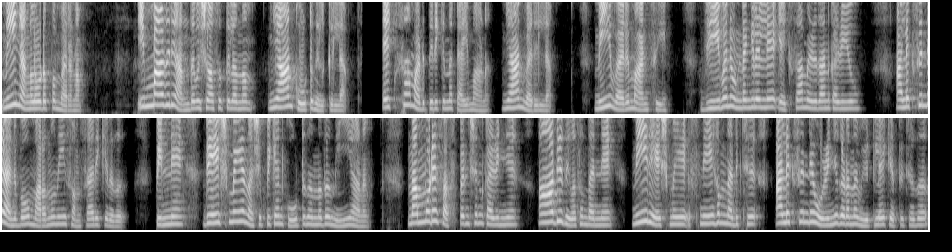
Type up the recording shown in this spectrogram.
നീ ഞങ്ങളോടൊപ്പം വരണം. ഇമ്മാതിരി അന്ധവിശ്വാസത്തിലൊന്നും ഞാൻ കൂട്ടു നിൽക്കില്ല. എക്സാം അടുത്തിരിക്കുന്ന ടൈമാണ് ഞാൻ വരില്ല. നീ വരും ആൻസി ജീവനുണ്ടെങ്കിലല്ലേ എക്സാം എഴുതാൻ കഴിയൂ? അലക്സിന്റെ അനുഭവം മറന്നു നീ സംസാരിക്കരുത്. പിന്നെ രേഷ്മയെ നശിപ്പിക്കാൻ കൂട്ടുനിന്നത് നീയാണ്. നമ്മുടെ സസ്പെൻഷൻ കഴിഞ്ഞ് ആദ്യ ദിവസം തന്നെ നീ രേഷ്മയെ സ്നേഹം നടിച്ച് അലക്സിന്റെ ഒഴിഞ്ഞുകിടന്ന വീട്ടിലേക്ക് എത്തിച്ചത്.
